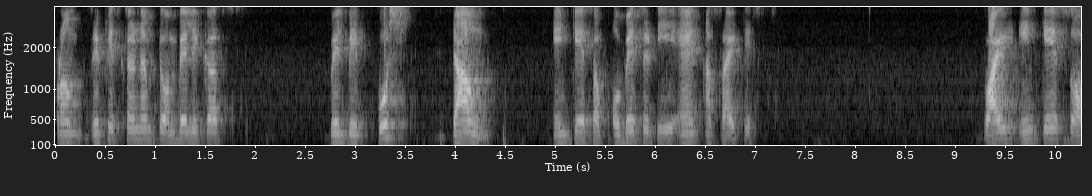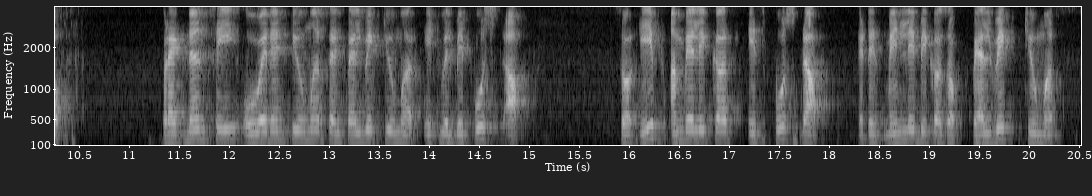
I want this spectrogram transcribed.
from xiphisternum to umbilicus will be pushed down in case of obesity and ascites while in case of pregnancy, ovarian tumors and pelvic tumor, it will be pushed up. So if umbilicus is pushed up, it is mainly because of pelvic tumors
